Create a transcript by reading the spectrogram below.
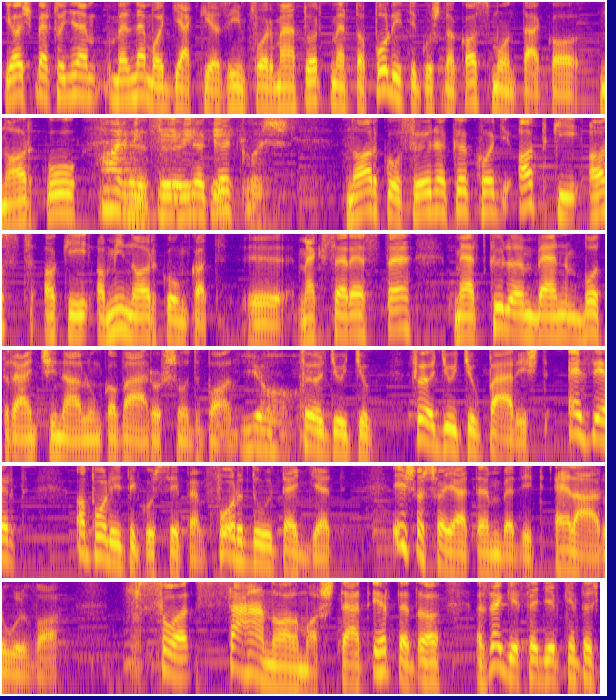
ja, és mert, hogy nem, mert nem adják ki az informátort, mert a politikusnak azt mondták a narkó 30 főnökök, narkó főnökök, hogy ad ki azt, aki a mi narkónkat ö, megszerezte, mert különben botrányt csinálunk a városodban. Jó. Földgyújtjuk, földgyújtjuk Párizst. Ezért a politikus szépen fordult egyet, és a saját embedit elárulva. Szóval szánalmas, tehát érted? Az egész egyébként egy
